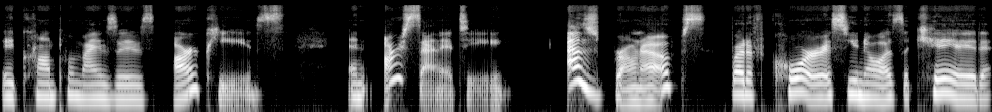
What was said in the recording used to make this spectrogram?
it compromises our peace and our sanity as grown-ups. But of course, you know, as a kid,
